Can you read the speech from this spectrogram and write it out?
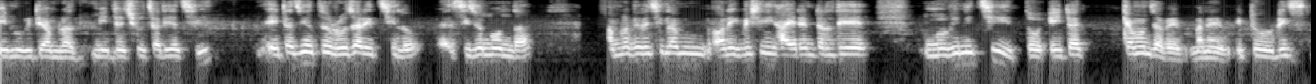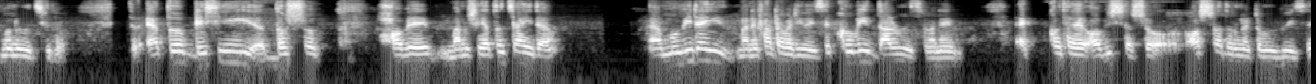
এই মুভিটা আমরা মিড নাইট শো চালিয়েছি। এটা যেহেতু রোজার ঈদ ছিল সিজন মন্দা, আমরা ভেবেছিলাম অনেক বেশি হাই রেন্টাল দিয়ে মুভি নিচ্ছি, তো এইটা কেমন যাবে? মানে একটু রিস্ক মনে হচ্ছিল। তো এত বেশি দর্শক হবে, মানুষের এত চাহিদা মুভিটাই মানে ফাটাফাটি হয়েছে, খুবই দারুণ হয়েছে। মানে এক কথায় অবিশ্বাস্য, অসাধারণ একটা মুভি হয়েছে।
